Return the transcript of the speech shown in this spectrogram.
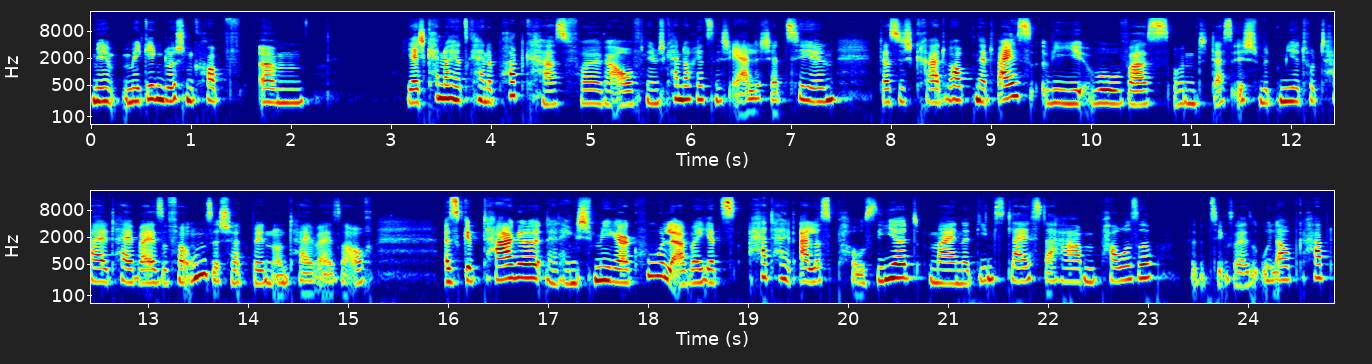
mir, mir ging durch den Kopf, ähm, ja, ich kann doch jetzt keine Podcast-Folge aufnehmen. Ich kann doch jetzt nicht ehrlich erzählen, dass ich gerade überhaupt nicht weiß, wie, wo, was und dass ich mit mir total teilweise verunsichert bin und teilweise auch. Es gibt Tage, da denke ich mega cool, aber jetzt hat halt alles pausiert. Meine Dienstleister haben Pause beziehungsweise Urlaub gehabt.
